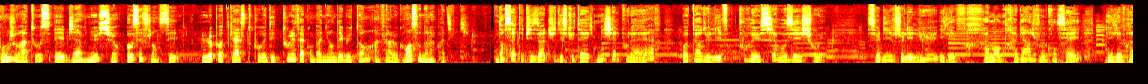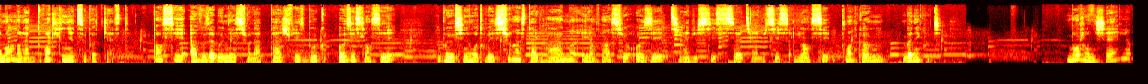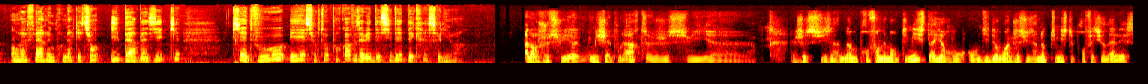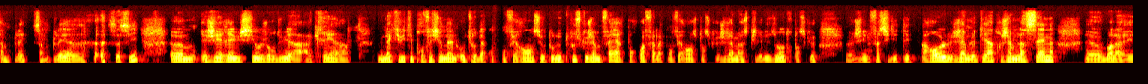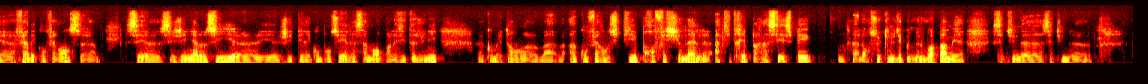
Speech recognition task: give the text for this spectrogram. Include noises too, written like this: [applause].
Bonjour à tous et bienvenue sur Oser se lancer, le podcast pour aider tous les accompagnants débutants à faire le grand saut dans la pratique. Dans cet épisode, je discute avec Michel Poulaer, auteur du livre Pour réussir, oser échouer. Ce livre, je l'ai lu, il est vraiment très bien, je vous le conseille. Il est vraiment dans la droite lignée de ce podcast. Pensez à vous abonner sur la page Facebook Oser se lancer. Vous pouvez aussi nous retrouver sur Instagram et enfin sur oser-du6-lancer.com. Bonne écoute. Bonjour Michel, on va faire une première question hyper basique. Qui êtes-vous et surtout pourquoi vous avez décidé d'écrire ce livre? Alors je suis euh, Michel Poulart, je suis euh, je suis un homme profondément optimiste. D'ailleurs, on, dit de moi que je suis un optimiste professionnel et ça me plaît, ça me plaît, euh, [laughs] ceci. Euh, j'ai réussi aujourd'hui à, créer une activité professionnelle autour de la conférence et autour de tout ce que j'aime faire. Pourquoi faire la conférence? Parce que j'aime inspirer les autres, parce que j'ai une facilité de parole, j'aime le théâtre, j'aime la scène. voilà, et faire des conférences, c'est génial aussi. j'ai été récompensé récemment par les États-Unis comme étant euh, bah, un conférencier professionnel attitré par un CSP. Alors ceux qui nous écoutent ne le voient pas, mais c'est une, c'est une,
